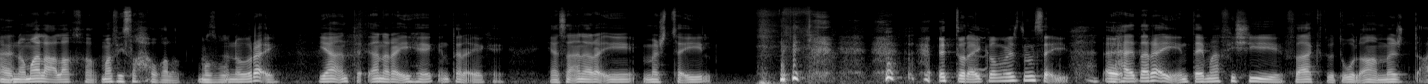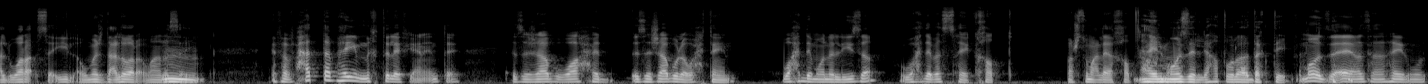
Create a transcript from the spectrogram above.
إيه. إنه ما لها علاقة ما في صح وغلط. مزبوط. إنه رأي. يا أنت أنا رأيي هيك أنت رأيك هيك. يعني أنا رأيي مجد ثقيل أنتوا رأيكم مجد مو ثقيل إيه. هذا رأيي. أنت ما في شيء fact بتقول آه مجد على الورق ثقيل أو مجد على الورق ما أنا ثقيل. فحتى بهي بنختلف. يعني أنت إذا جابوا واحد إذا جابوا لوحتين واحدة موناليزا وواحدة بس هيك خط. مرسوم عليها خط هاي أحمر. الموزة اللي حطوا لها duct tape موزة إيه مثلا هي الموزة.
